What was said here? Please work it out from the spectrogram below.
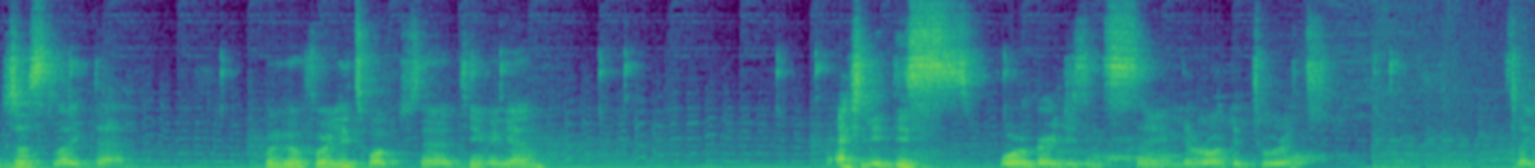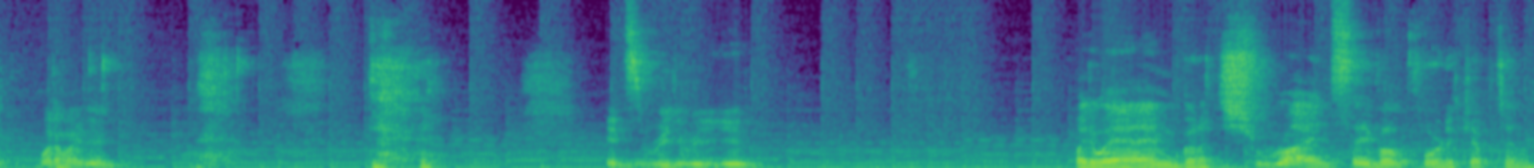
Just like that. I'm gonna go for Elite Swap uh, team again. Actually, this war card is insane, the rocket turret. It's like, what am I doing? it's really, really good. By the way, I am gonna try and save up for the captain.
